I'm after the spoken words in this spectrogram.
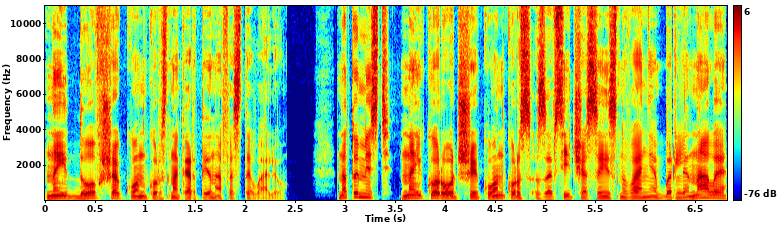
найдовша конкурсна картина фестивалю. Натомість найкоротший конкурс за всі часи існування Берлінале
